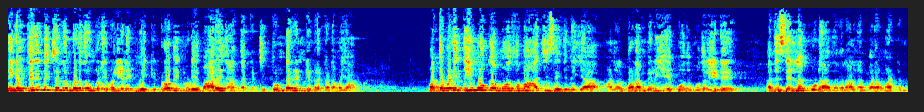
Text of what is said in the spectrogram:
நீங்கள் திரும்பி செல்லும் பொழுது உங்களை வழியனுப்பி வைக்கின்றோம். எங்களுடைய பாரதிய ஜனதா கட்சி தொண்டன் என்கின்ற கடமையா? மற்றபடி திமுக மோசமா ஆட்சி செய்துங்க ஐயா ஆனால் பணம் வெளியே போது முதலீடு. அது செல்லக்கூடாது. அதனால் நான் வரமாட்டேன்.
